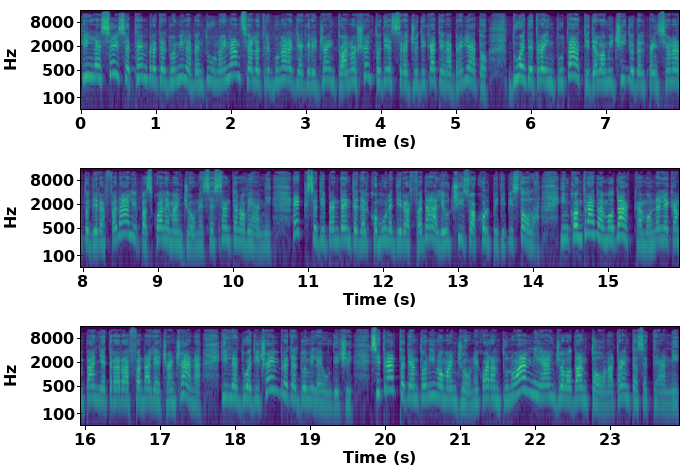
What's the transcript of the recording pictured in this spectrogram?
Il 6 settembre del 2021, innanzi al Tribunale di Agrigento, hanno scelto di essere giudicati in abbreviato due dei tre imputati dell'omicidio del pensionato di Raffadali, Pasquale Mangione, 69 anni, ex dipendente del comune di Raffadali, ucciso a colpi di pistola, incontrato a Modaccamo nelle campagne tra Raffadali e Cianciana il 2 dicembre del 2011. Si tratta di Antonino Mangione, 41 anni, e Angelo D'Antona, 37 anni,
